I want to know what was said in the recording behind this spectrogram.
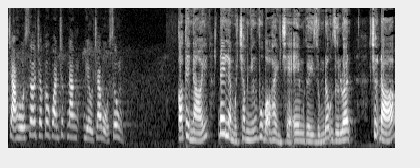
trả hồ sơ cho cơ quan chức năng điều tra bổ sung. Có thể nói, đây là một trong những vụ bạo hành trẻ em gây rúng động dư luận. Trước đó,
